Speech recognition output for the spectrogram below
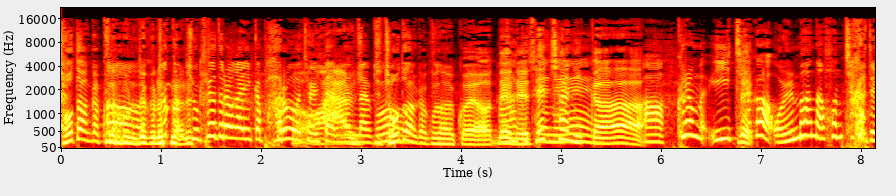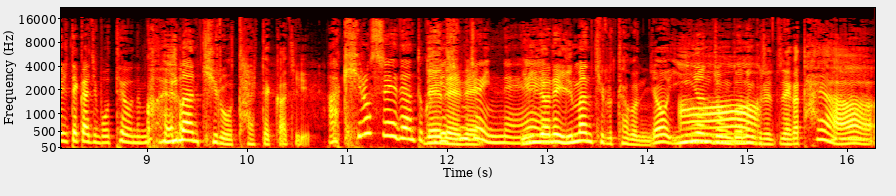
저도 안 갖고 나오는데, 그런 어, 조금 날은. 좁혀 들어가니까 바로 절대 아, 안 된다고. 저도 안 갖고 나올 거예요. 네네, 새 그때는. 차니까. 아, 그럼 이 차가 얼마나 헌차가 될 때까지 못 태우는 거예요? 2만 킬로 탈 때까지. 아, 키로수에 대한 또 그게 심지어 있네. 1년에 1만 킬로 타거든요. 2년 아. 정도는 그래도 내가 타야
